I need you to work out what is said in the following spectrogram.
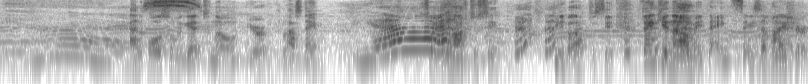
Yeah. and also we get to know your last name. Yeah. So you'll have to see. You'll have to see. Thank you, Naomi. Thanks It's a pleasure.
